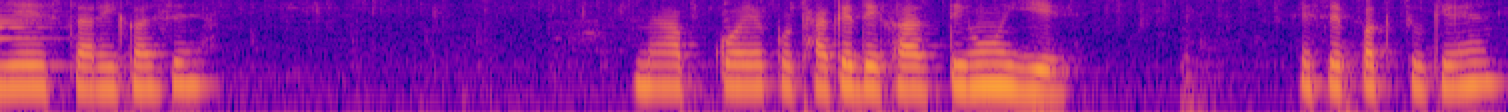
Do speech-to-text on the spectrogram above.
ये इस तरीक़ा से। मैं आपको एक उठा के दिखाती हूँ ये। इसे पक चुके हैं।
